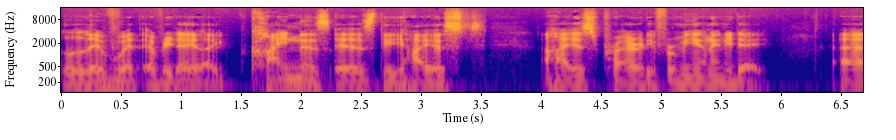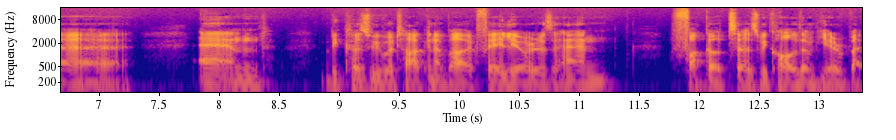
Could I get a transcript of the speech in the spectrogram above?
live with every day. Like kindness is the highest highest priority for me on any day. Uh, and because we were talking about failures and fuck ups, as we call them here, by,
